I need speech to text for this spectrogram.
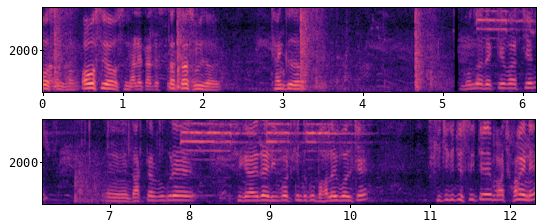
অবশ্যই হ্যাঁ, অবশ্যই অবশ্যই। তাহলে তাদের তার সুবিধা হবে। থ্যাংক ইউ দাদা। বন্ধুরা দেখতেই পাচ্ছেন ডাক্তার পুকুরে শিকারীদের রিপোর্ট কিন্তু খুব ভালোই বলছে। কিছু কিছু সিটে মাছ হয় না।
